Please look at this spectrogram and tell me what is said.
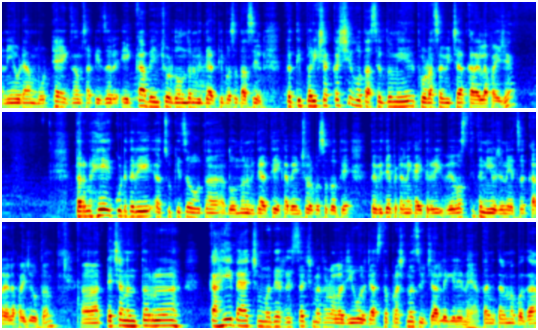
आणि एवढ्या मोठ्या एक्झामसाठी जर एका बेंचवर दोन दोन विद्यार्थी बसत असेल तर ती परीक्षा कशी होत असेल तुम्ही थोडासा विचार करायला पाहिजे. तर हे कुठेतरी चुकीचं होतं. दोन दोन विद्यार्थी एका बेंचवर बसत होते. तर विद्यापीठाने काहीतरी व्यवस्थित नियोजन याचं करायला पाहिजे होतं. त्याच्यानंतर काही बॅचमध्ये रिसर्च मेथडॉलॉजीवर जास्त प्रश्नच विचारले गेले नाही. आता मित्रांनो बघा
